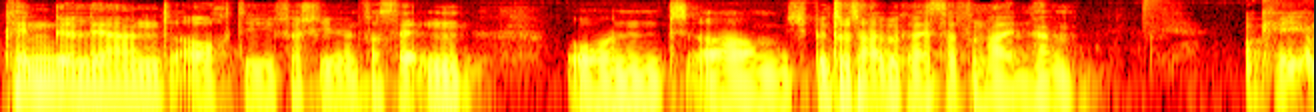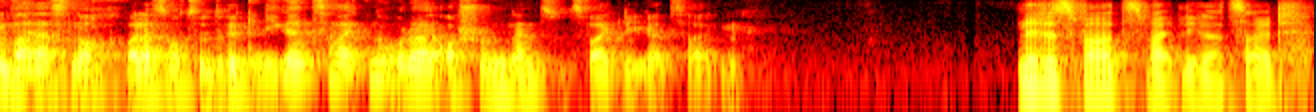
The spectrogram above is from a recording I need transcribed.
kennengelernt, auch die verschiedenen Facetten und ähm, ich bin total begeistert von Heidenheim. Okay, und war das noch, war das noch zu Drittliga-Zeiten oder auch schon dann zu Zweitliga-Zeiten? Ne, das war Zweitliga-Zeit.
